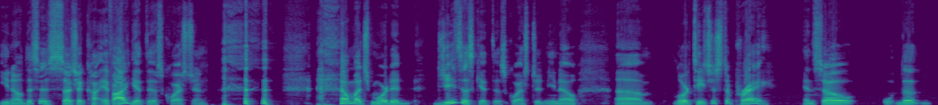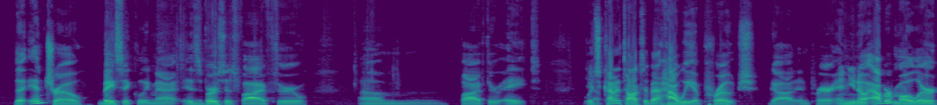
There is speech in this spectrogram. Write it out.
you know, this is such a. If I get this question, how much more did Jesus get this question? You know, um, Lord, teach us to pray. And so the the intro basically, Matt, is verses five through um, five through eight, which yeah. kind of talks about how we approach God in prayer. And you know, Albert Mohler,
